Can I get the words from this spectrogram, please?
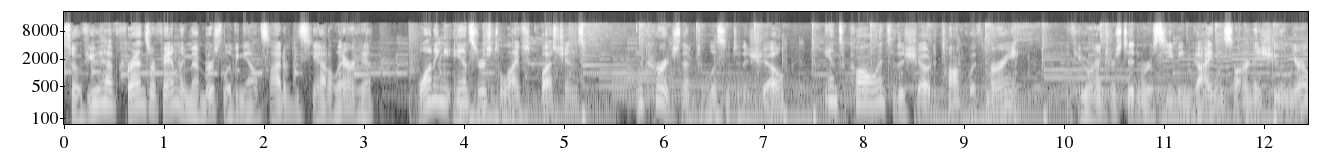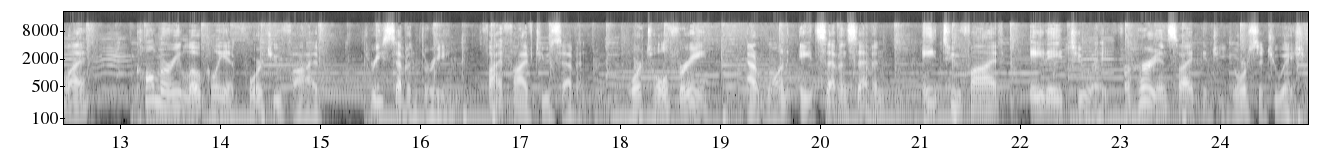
So if you have friends or family members living outside of the Seattle area, wanting answers to life's questions, encourage them to listen to the show and to call into the show to talk with Marie. If you are interested in receiving guidance on an issue in your life, call Marie locally at 425 373 5527 or toll free at 1 877 825 8828 for her insight into your situation.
